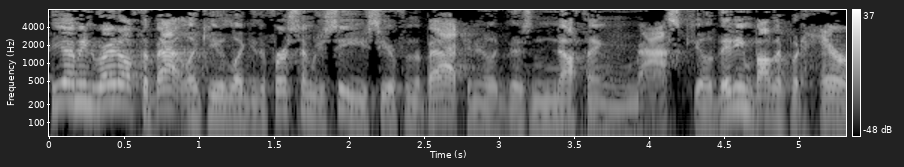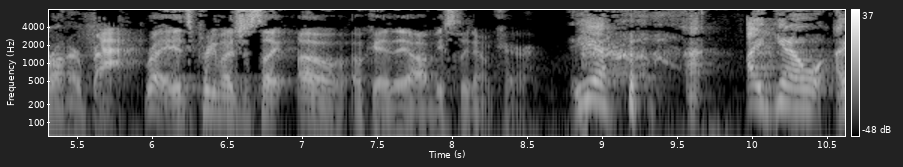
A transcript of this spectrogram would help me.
Yeah, I mean, right off the bat, like you, like the first time you see, you see her from the back, and you're like, "There's nothing masculine." They didn't bother to put hair on her back. Right, it's pretty much just like, oh, okay, they obviously don't care. Yeah, I, I, you know, I,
